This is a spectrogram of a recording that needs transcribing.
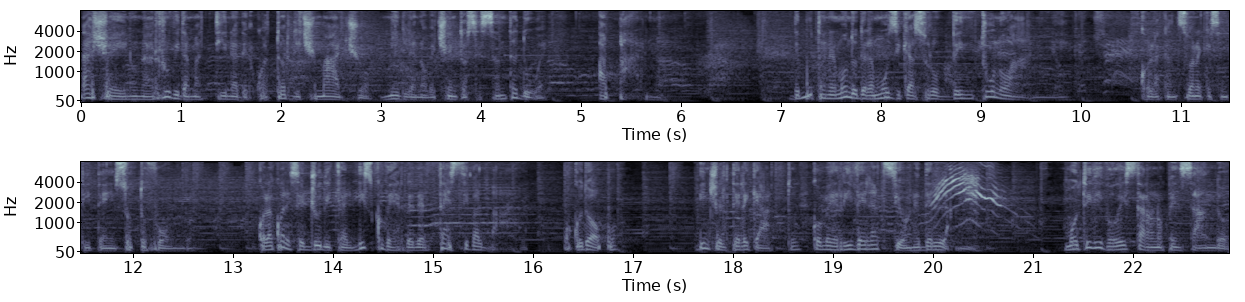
nasce in una ruvida mattina del 14 maggio 1962 a Parma. Debutta nel mondo della musica a solo 21 anni, con la canzone che sentite in sottofondo, con la quale si aggiudica il disco verde del Festival Bar. Poco dopo, vince il Telegatto come rivelazione dell'anno. Molti di voi staranno pensando,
